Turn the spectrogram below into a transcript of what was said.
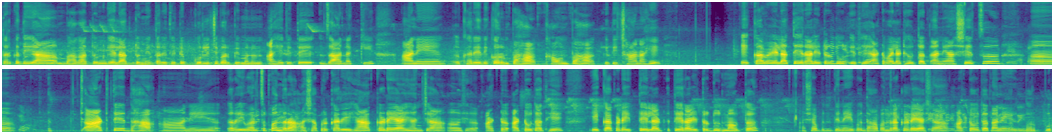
तर कधी या भागातून गेलात तुम्ही तर इथे टिपकुर्लीची बर्फी म्हणून आहे तिथे जा नक्की. आणि खरेदी करून पहा खाऊन पहा किती छान आहे. एका वेळेला तेरा लिटर दूध इथे आटवायला ठेवतात आणि असेच आठ ते दहा आणि रविवारचं पंधरा अशा प्रकारे ह्या कडया ह्यांच्या आट आटवतात हे. एकाकडे तेला तेरा लिटर दूध मावतं. अशा पद्धतीने दहा पंधरा कडया अशा आटवतात आणि भरपूर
